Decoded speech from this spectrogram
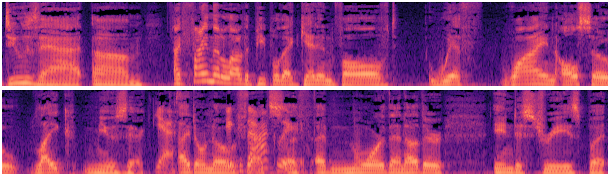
do that. Um, I find that a lot of the people that get involved with wine also like music. Yes, I don't know exactly. if that's a, a more than other industries, but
